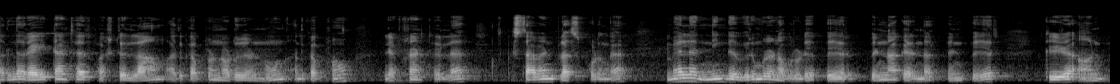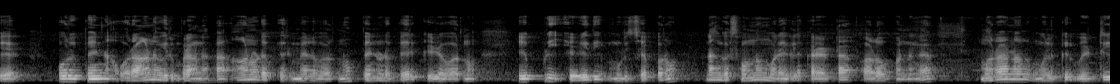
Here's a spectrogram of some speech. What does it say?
அதில் ரைட் ஹேண்ட் சைடு ஃபஸ்ட்டு லாம் அதுக்கப்புறம் நடுவில் நூன் அதுக்கப்புறம் லெஃப்ட் ஹேண்ட் சைடில் செவன் ப்ளஸ் போடுங்க. மேலே நீங்கள் விரும்புகிற நபருடைய பெயர் பெண்ணாக இருந்தால் பெண் பெயர் கீழே ஆண் பெயர். ஒரு பெண் ஒரு ஆணை விரும்புகிறாங்கனாக்கா ஆணோட பேர் மேலே வரணும் பெண்ணோட பேர் கீழே வரணும். இப்படி எழுதி முடித்தப்பறம் நாங்கள் சொன்ன முறைகளை கரெக்டாக ஃபாலோ பண்ணுங்கள் மறுநாள் உங்களுக்கு வெற்றி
